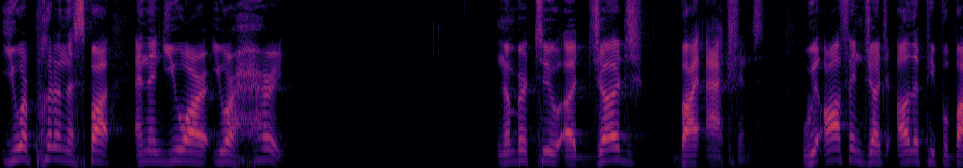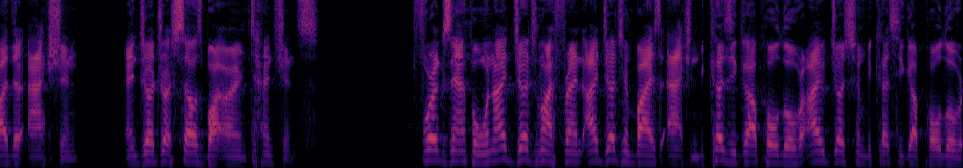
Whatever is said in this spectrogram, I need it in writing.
you are put on the spot and then you are, you are hurt. Number two, uh, judge by actions. We often judge other people by their action and judge ourselves by our intentions. For example, when I judge my friend, I judge him by his action. Because he got pulled over, I judge him because he got pulled over.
